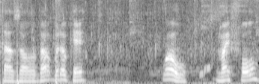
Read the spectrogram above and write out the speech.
what that was all about, but okay. Whoa, am I full?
